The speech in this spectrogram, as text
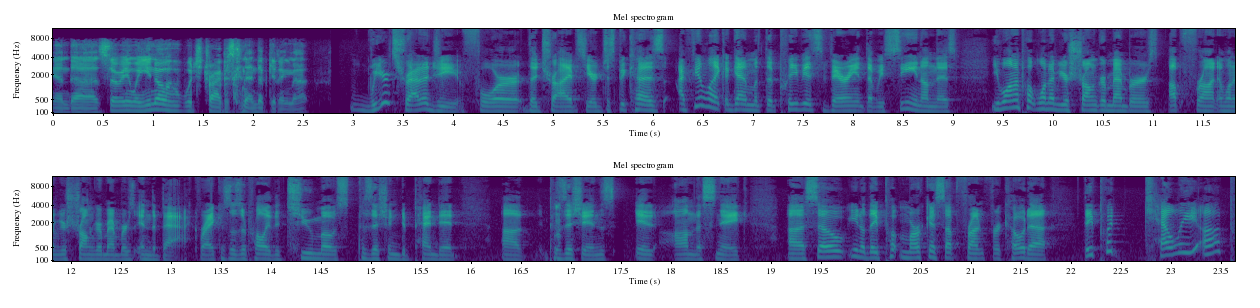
And uh, so anyway, you know which tribe is going to end up getting that. Weird strategy for the tribes here, just because I feel like again with the previous variant that we've seen on this, you want to put one of your stronger members up front and one of your stronger members in the back, right? Because those are probably the two most position dependent uh, positions on the snake. Uh, so you know they put Marcus up front for Kota. They put Kelly up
